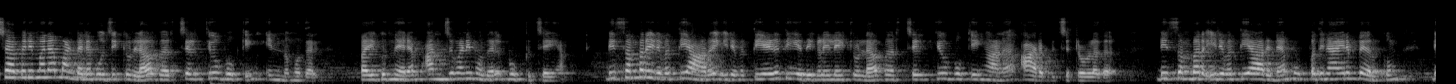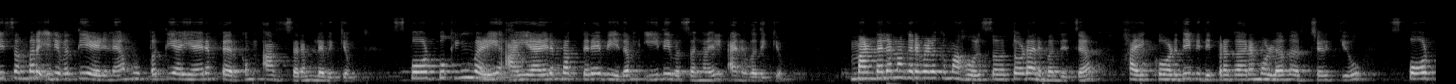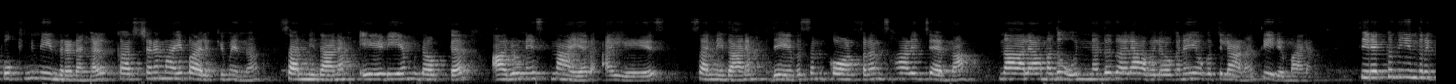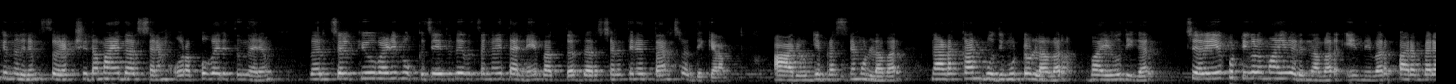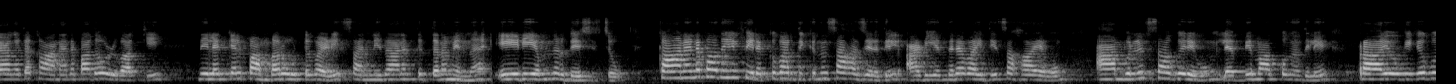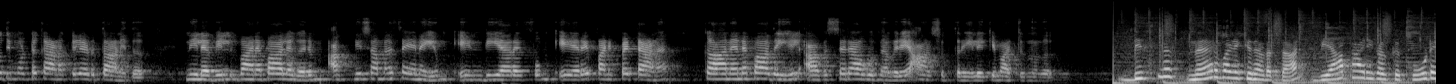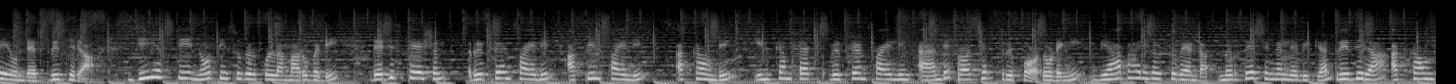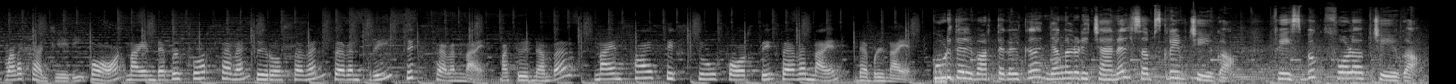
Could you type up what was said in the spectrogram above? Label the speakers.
Speaker 1: ശബരിമല മണ്ഡല പൂജയ്ക്കുള്ള virtual queue booking ഇന്നു മുതൽ. വൈകുന്നേരം അഞ്ചു മണി മുതൽ ബുക്ക് ചെയ്യാം. ഡിസംബർ ഇരുപത്തി ആറ് ഇരുപത്തിയേഴ് തീയതികളിലേക്കുള്ള വെർച്വൽ ക്യൂ ബുക്കിംഗ് ആണ് ആരംഭിച്ചിട്ടുള്ളത്. ഡിസംബർ ഇരുപത്തിയാറിന് മുപ്പതിനായിരം പേർക്കും ഡിസംബർ ഇരുപത്തിയേഴിന് മുപ്പത്തി അയ്യായിരം പേർക്കും അവസരം ലഭിക്കും. സ്പോട്ട് ബുക്കിംഗ് വഴി അയ്യായിരം ഭക്തരെ വീതം ഈ ദിവസങ്ങളിൽ അനുവദിക്കും. മണ്ഡല മകരവിളക്ക് മഹോത്സവത്തോടനുബന്ധിച്ച് ഹൈക്കോടതി വിധിപ്രകാരമുള്ള വെർച്വൽ ക്യൂ സ്പോട്ട് ബുക്കിംഗ് നിയന്ത്രണങ്ങൾ കർശനമായി പാലിക്കുമെന്ന് Sannidhanam A D M doctor Arun S Nair I A S Sannidhanam Devaswom conference ഹാളിൽ ചേർന്ന നാലാമത് ഉന്നതതല അവലോകന യോഗത്തിലാണ് തീരുമാനം. തിരക്ക് നിയന്ത്രിക്കുന്നതിനും സുരക്ഷിതമായ ദർശനം ഉറപ്പുവരുത്തുന്നതിനും വെർച്വൽ ക്യൂ വഴി ബുക്ക് ചെയ്ത ദിവസങ്ങളിൽ തന്നെ ഭക്തർ ദർശനത്തിനെത്താൻ ശ്രദ്ധിക്കണം. ആരോഗ്യ പ്രശ്നമുള്ളവർ നടക്കാൻ ബുദ്ധിമുട്ടുള്ളവർ വയോധികർ ചെറിയ കുട്ടികളുമായി വരുന്നവർ എന്നിവർ പരമ്പരാഗത കാനനപാത ഒഴിവാക്കി നിലയ്ക്കൽ പമ്പ റൂട്ട് വഴി സന്നിധാനത്തെത്തണമെന്ന് എ ഡി എം നിർദ്ദേശിച്ചു. കാനനപാതയിൽ തിരക്ക് വർദ്ധിക്കുന്ന സാഹചര്യത്തിൽ അടിയന്തര വൈദ്യസഹായവും ആംബുലൻസ് സൗകര്യവും ലഭ്യമാക്കുന്നതിലെ പ്രായോഗിക ബുദ്ധിമുട്ട് കണക്കിലെടുത്താണിത്. നിലവിൽ വനപാലകരും അഗ്നിശമന സേനയും എൻ ഡി ആർ എഫും ഏറെ പണിപ്പെട്ടാണ് കാനനപാതയിൽ അവസരാകുന്നവരെ ആശുപത്രിയിലേക്ക് മാറ്റുന്നത്.
Speaker 2: ബിസിനസ് നേർവഴിക്ക് നടത്താൻ വ്യാപാരികൾക്ക് കൂടെയുണ്ട് ത്രിധിര ജി എസ് ടി നോട്ടീസുകൾക്കുള്ള മറുപടി registration return filing appeal filing accounting income tax return filing and project report തുടങ്ങി വ്യാപാരികൾക്ക് വേണ്ട നിർദ്ദേശങ്ങൾ ലഭിക്കാൻ Thrithira account Vadakkanchery. Phone nine double four seven zero seven seven three six seven nine. മറ്റൊരു number nine five six two four six seven nine double nine.
Speaker 3: കൂടുതൽ വാർത്തകൾക്ക് ഞങ്ങളുടെ channel subscribe ചെയ്യുക. ഫേസ്ബുക്ക് ഫോളോ അപ്പ് ചെയ്യുക.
